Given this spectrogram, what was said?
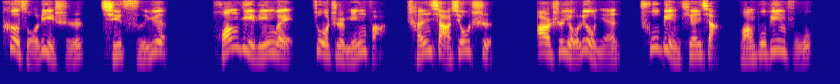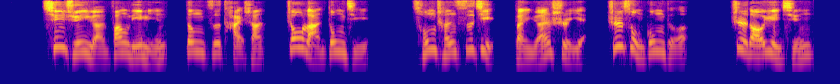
客所立时，其辞曰：“皇帝临位，坐治明法，臣下修饬。二十有六年，出并天下，往不宾服。亲寻远方黎民，登兹泰山，周览东极，从臣思计，本源事业，知颂功德，至道运行，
